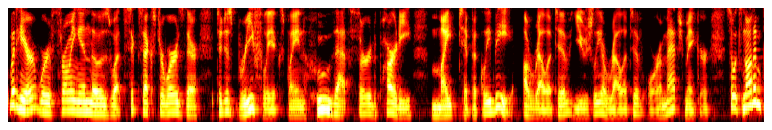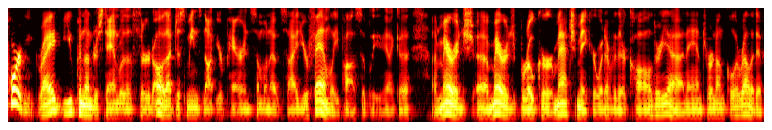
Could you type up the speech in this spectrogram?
But here we're throwing in those, what, six extra words there to just briefly explain who that third party might typically be a relative, usually a relative or a matchmaker. So it's not important, right? You can understand with a third, oh, that just means not your parents, someone outside your family, possibly, like a, a marriage, a marriage broker or matchmaker, whatever they're called, or yeah, an aunt or an uncle or relative.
